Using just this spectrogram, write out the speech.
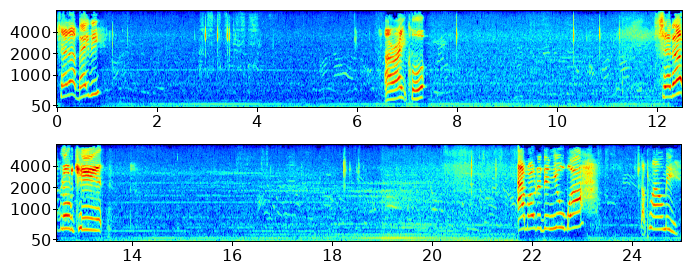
Shut up, baby. All right, cool. Shut up, little kid. I'm older than you, boy. Stop playing with me.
